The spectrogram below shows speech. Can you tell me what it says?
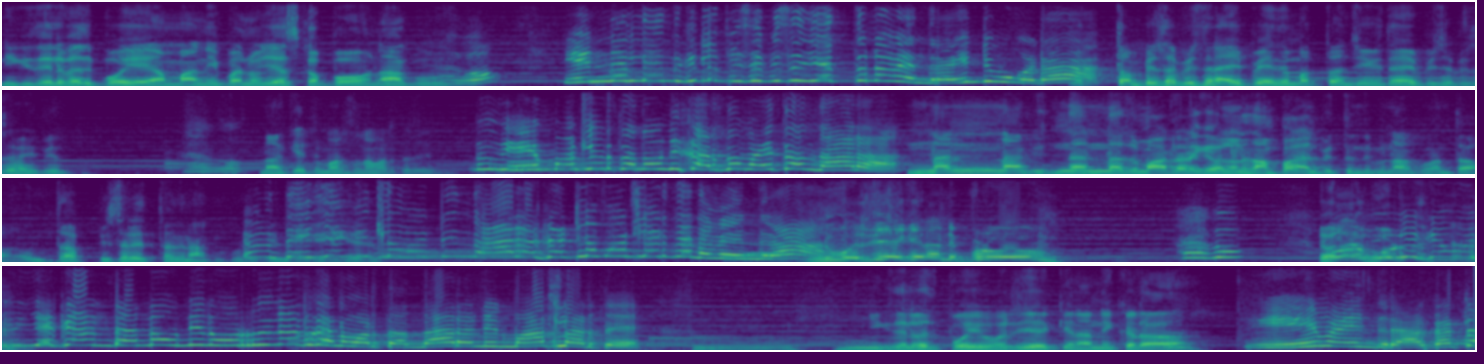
నీకు తెలియదు పోయే అమ్మా నీ పని నువ్వు చేసుకోపో నాకు. ఎన్నెళ్ళు ఎందుకు ఇట్లా పిస పిస చేస్తున్నావేంద్రా ఇంటి ముంగట? మొత్తం పిస పిసన అయిపోయింది మొత్తం జీవితం పిస పిస అయిపోయింది. నాకు ఎటు మనసున పడుతుంది నువ్వేం మాట్లాడుతున్నావు? నీకు అర్థమవుతుందారా నన్ను నాకు నన్ను నన్ను మాట్లాడక ఎవరైనా చంపాలనిపిస్తుంది ఇప్పుడు నాకు అంత అంత పిసలు నాకు ఇప్పుడు. ఇట్లా పట్టిందారా గట్లా మాట్లాడుతున్నావేంద్రా నువ్వు వరి నన్ను ఇప్పుడు. ఎవరైనా ఫోటో అంటున్నావు? నేను ఒర్రినట్టు కనబడుతుందారా నేను మాట్లాడితే. నీకు తెలియదు పోయి వరి నన్ను ఇక్కడ. ఏమైందిరా? గట్ల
